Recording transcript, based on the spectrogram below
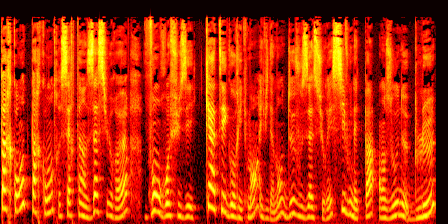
Par contre, par contre, certains assureurs vont refuser catégoriquement, évidemment, de vous assurer si vous n'êtes pas en zone bleue.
